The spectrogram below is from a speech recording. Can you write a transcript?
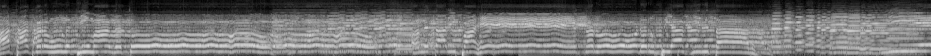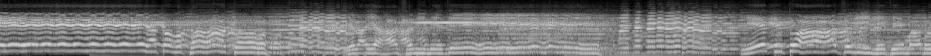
આ ઠાકર હું નથી માંગતો. અને તારી પાસે કરોડ રૂપિયા કીર્તાર હાસવી લેજે એ તું તો હાસવી લેજે મારો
